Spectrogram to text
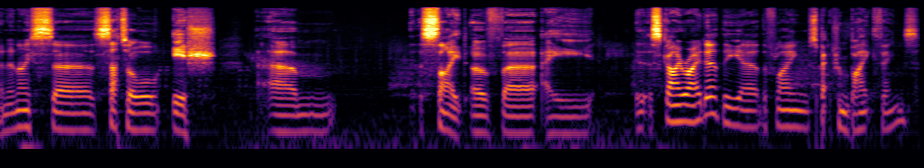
and a nice uh, subtle-ish um, sight of uh, a, a Skyrider, the uh, the flying Spectrum bike things,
